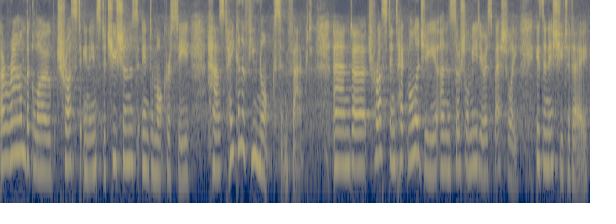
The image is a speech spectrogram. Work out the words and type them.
Around the globe, trust in institutions, in democracy, has taken a few knocks, in fact. And uh, trust in technology and social media especially is an issue today.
